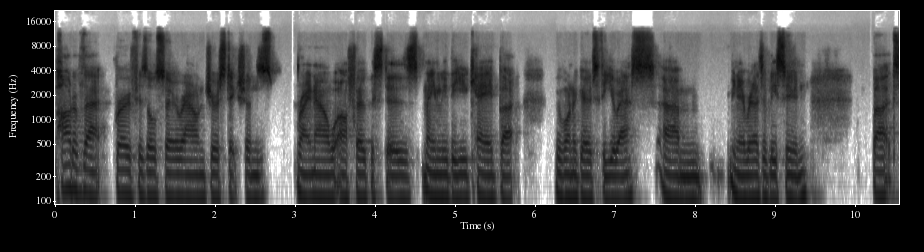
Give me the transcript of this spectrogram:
Part of that growth is also around jurisdictions right now our focus is mainly the UK, but we want to go to the US, um, you know, relatively soon. But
